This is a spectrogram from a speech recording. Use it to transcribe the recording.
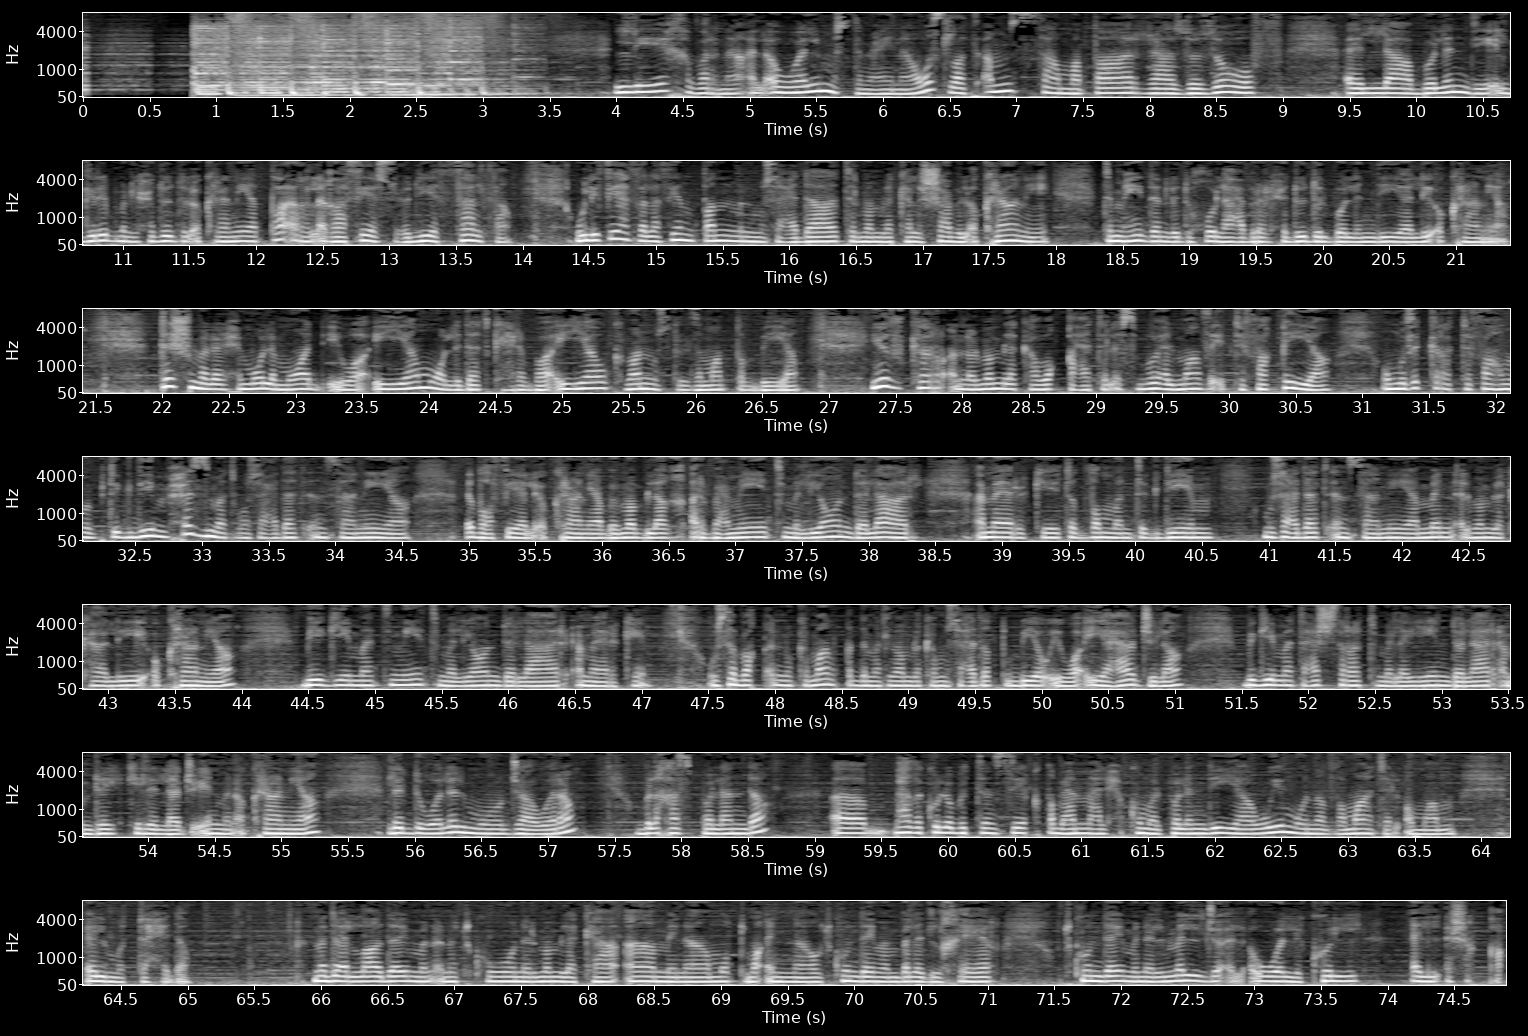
لخبرنا الأول مستمعينا وصلت أمس مطار زوزوف البولندي القريب من الحدود الأوكرانية الطائرة الإغاثية السعودية الثالثة واللي فيها 30 طن من مساعدات المملكة للشعب الأوكراني تمهيدا لدخولها عبر الحدود البولندية لأوكرانيا. تشمل الحمولة مواد إيوائية مولدات كهربائية وكمان مستلزمات طبية. يذكر أن المملكة وقعت الأسبوع الماضي اتفاقية ومذكرة تفاهم بتقديم حزمة مساعدات إنسانية إضافية لأوكرانيا بمبلغ 400 مليون دولار. أمريكي تتضمن تقديم مساعدات إنسانية من المملكة لأوكرانيا بقيمة 100 مليون دولار أمريكي. وسبق أنه كمان قدمت المملكة مساعدات طبية وإيوائية عاجلة بقيمة 10 ملايين دولار أمريكي للاجئين من أوكرانيا للدول المجاورة وبالأخص بولندا. آه هذا كله بالتنسيق طبعا مع الحكومة البولندية ومنظمات الأمم المتحدة. ندعو الله دائما أن تكون المملكة آمنة مطمئنة وتكون دائما بلد الخير وتكون دائما الملجأ الأول لكل الأشقاء.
